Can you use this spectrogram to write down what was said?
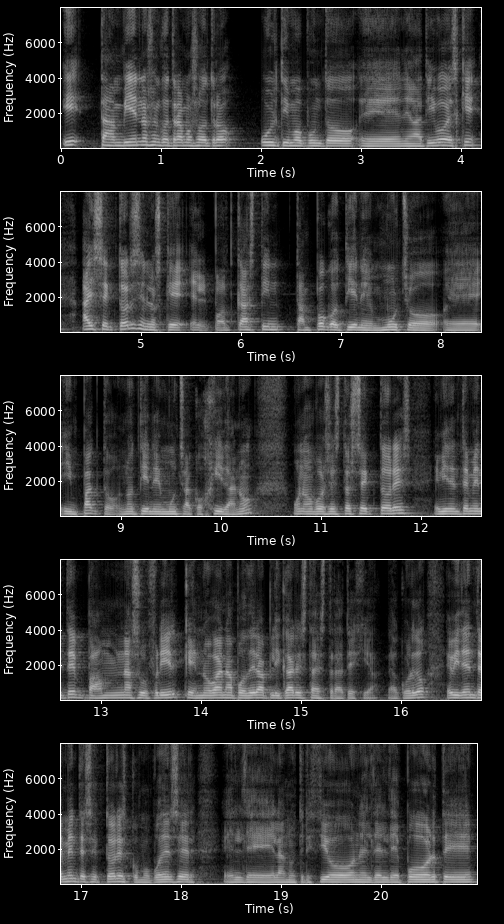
Y también nos encontramos otro último punto eh, negativo es que hay sectores en los que el podcasting tampoco tiene mucho eh, impacto, no tiene mucha acogida, ¿no? Bueno, pues estos sectores evidentemente van a sufrir que no van a poder aplicar esta estrategia, ¿de acuerdo? Evidentemente sectores como pueden ser el de la nutrición, el del deporte,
